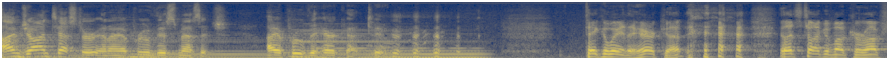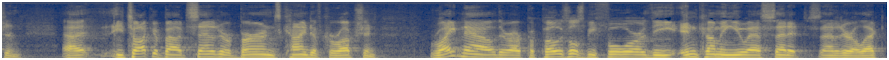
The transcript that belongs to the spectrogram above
I'm Jon Tester and I approve this message. I approve the haircut too. Take away the haircut. Let's talk about corruption. Uh, you talk about Senator Burns' kind of corruption. Right now, there are proposals before the incoming U.S. Senate, Senator elect,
